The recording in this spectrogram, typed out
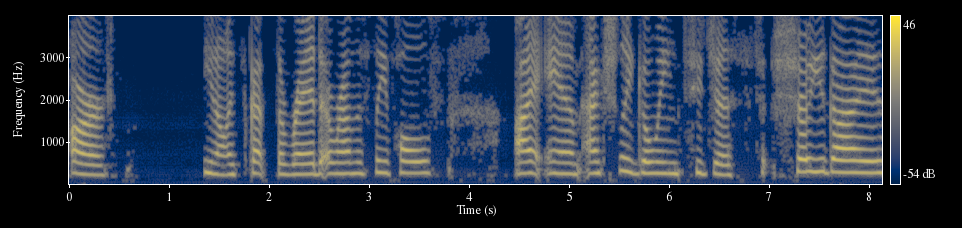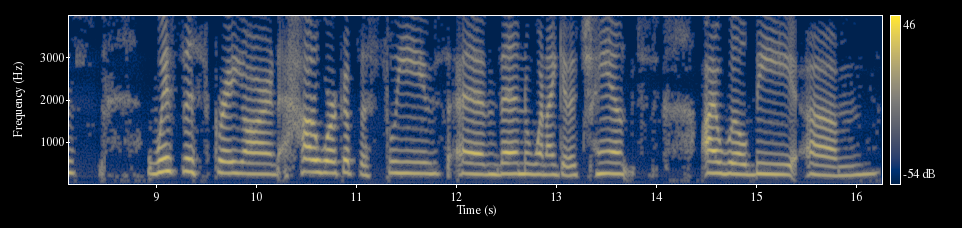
are, you know, it's got the red around the sleeve holes. I am actually going to just show you guys with this gray yarn how to work up the sleeves and then when I get a chance I will be um,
